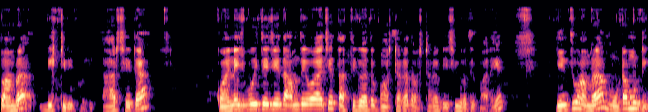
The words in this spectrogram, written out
তো আমরা বিক্রি করি। আর সেটা কয়েনেজ বইতে যে দাম দেওয়া আছে, তার থেকে হয়তো পাঁচ টাকা, দশ টাকা বেশি হতে পারে। কিন্তু আমরা মোটামুটি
